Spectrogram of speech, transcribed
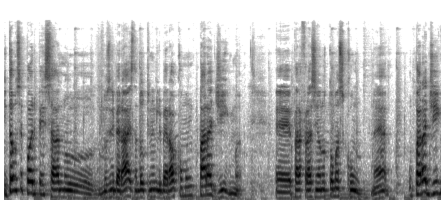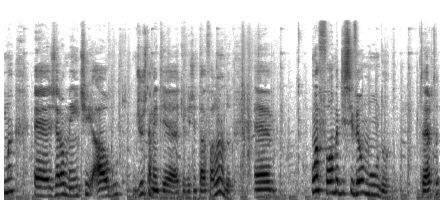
então você pode pensar no, nos liberais, na doutrina liberal, como um paradigma é, parafraseando Thomas Kuhn, né? O paradigma é geralmente algo, justamente é aquilo que a gente estava falando, é uma forma de se ver o mundo, certo?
